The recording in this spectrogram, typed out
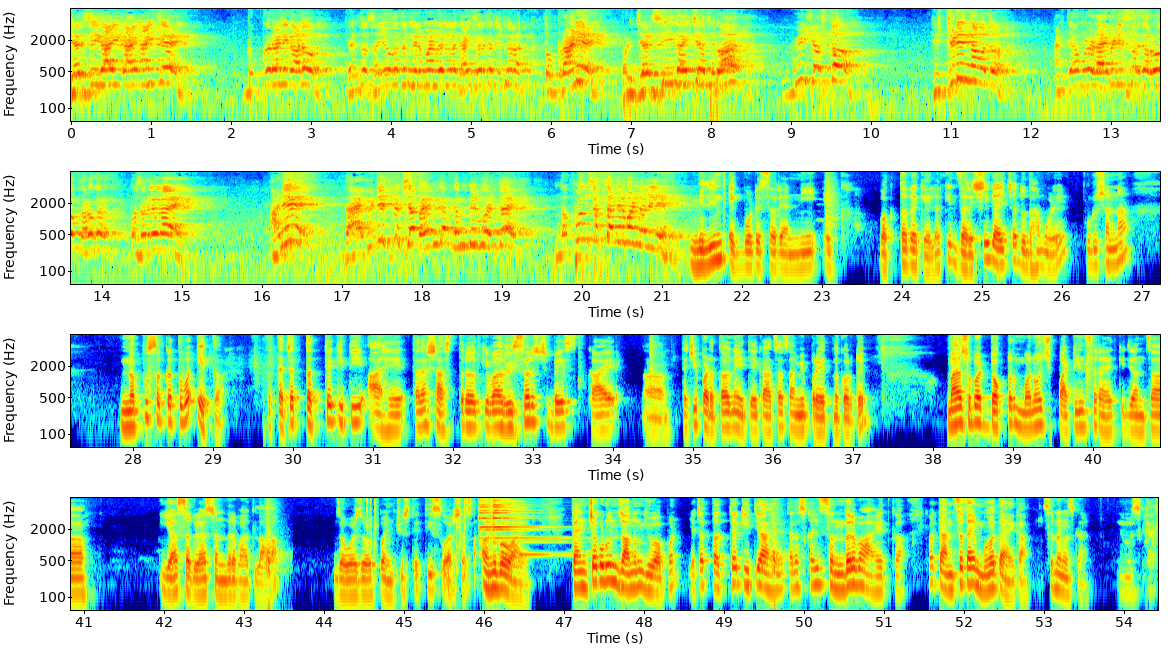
Jersey गाई गाय नाहीच. आहे डुक्कर आणि गाढव यांचं संयोगातून निर्माण झालेला गायीसारखा दिसणारा. तो प्राणी आहे. पण जर्सी गाईच्या दुधात विष असतं. हिस्टिडीन नावाचं. आणि त्यामुळे डायबिटीस सारखा रोग खरोखर पसरलेला आहे. आणि डायबिटीसपेक्षा भयंकर गंभीर गोष्ट आहे. नपुंसकता निर्माण झालेली आहे. मिलिंद एकबोटे सर यांनी एक वक्तव्य केलं की जर्सी गाईच्या दुधामुळे पुरुषांना नपुसकत्व येतं. आता त्याच्यात तथ्य किती आहे? त्याला शास्त्र किंवा रिसर्च बेस काय त्याची पडताळणी येते का याचाच आम्ही प्रयत्न करतोय. माझ्यासोबत डॉक्टर मनोज पाटील सर आहेत की ज्यांचा या सगळ्या संदर्भातला जवळजवळ पंचवीस ते तीस वर्षाचा अनुभव आहे. त्यांच्याकडून जाणून घेऊ आपण. याच्यात तथ्य किती आहे? त्याला काही संदर्भ आहेत का? किंवा त्यांचं काही मत आहे का? सर नमस्कार. नमस्कार.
